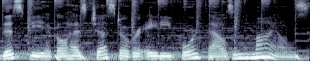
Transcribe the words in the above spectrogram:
This vehicle has just over 84,000 miles.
